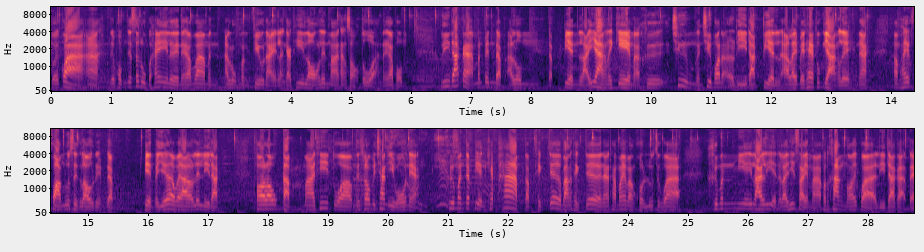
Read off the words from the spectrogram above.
สวยกว่า อะ เดี๋ยวผมจะสรุปให้เลยนะครับ ว่ามันอารมณ์มันฟิลไหนหลังจากที่ลองเล่นมาทั้ง 2 ตัวนะครับผมรีดักอะมันเป็นแบบอารมณ์ แบบเปลี่ยนหลายอย่างในเกมอะคือชื่อเหมือนชื่อมอดรีดักเปลี่ยนอะไรไปแทบทุกอย่างเลยนะทำให้ความรู้สึกเราเนี่ยแบบเปลี่ยนไปเยอะเวลาเราเล่นรีดักพอเรากลับมาที่ตัว Natural Vision Evo เนี่ย คือมันจะเปลี่ยนแค่ภาพกับ texture บาง texture นะทำให้บางคนรู้สึกว่า คือมันมีรายละเอียดอะไรที่ใส่มาค่อนข้างน้อยกว่ารีดักอะแต่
